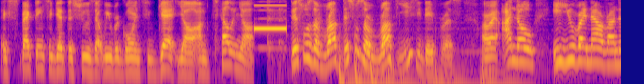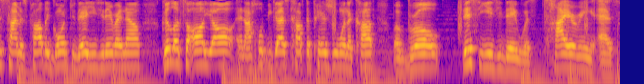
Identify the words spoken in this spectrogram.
expecting to get the shoes that we were going to get, y'all. I'm telling y'all. This was a rough, this was a rough Yeezy day for us. All right, I know EU right now around this time is probably going through their Yeezy day right now. Good luck to all y'all, and I hope you guys cop the pairs you want to cop. But bro, this Yeezy day was tiring as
